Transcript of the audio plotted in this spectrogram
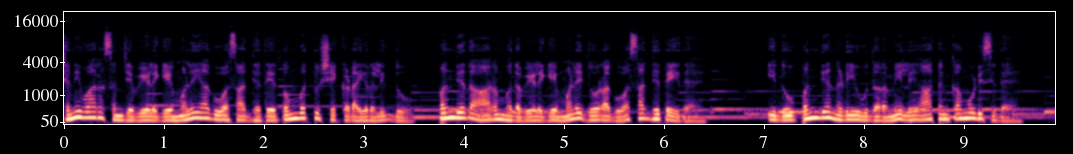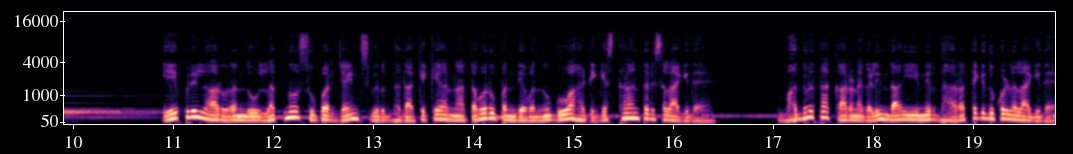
ಶನಿವಾರ ಸಂಜೆ ವೇಳೆಗೆ ಮಳೆಯಾಗುವ ಸಾಧ್ಯತೆ ತೊಂಬತ್ತು ಶೇಕಡ ಇರಲಿದ್ದು, ಪಂದ್ಯದ ಆರಂಭದ ವೇಳೆಗೆ ಮಳೆ ಜೋರಾಗುವ ಸಾಧ್ಯತೆ ಇದೆ. ಇದು ಪಂದ್ಯ ನಡೆಯುವುದರ ಮೇಲೆ ಆತಂಕ ಮೂಡಿಸಿದೆ. ಏಪ್ರಿಲ್ ಆರರಂದು ಲಕ್ನೋ ಸೂಪರ್ ಜೈಂಟ್ಸ್ ವಿರುದ್ಧದ ಕೆಕೆಆರ್ನ ತವರು ಪಂದ್ಯವನ್ನು ಗುವಾಹಟಿಗೆ ಸ್ಥಳಾಂತರಿಸಲಾಗಿದೆ. ಭದ್ರತಾ ಕಾರಣಗಳಿಂದ ಈ ನಿರ್ಧಾರ ತೆಗೆದುಕೊಳ್ಳಲಾಗಿದೆ.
